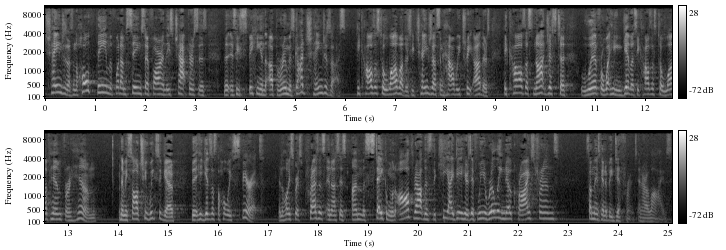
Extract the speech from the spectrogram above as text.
changes us. And the whole theme of what I'm seeing so far in these chapters is, that as he's speaking in the upper room is God changes us. He calls us to love others. He changes us in how we treat others. He calls us not just to live for what he can give us, he calls us to love him for him. And then we saw two weeks ago that he gives us the Holy Spirit. And the Holy Spirit's presence in us is unmistakable. And all throughout this, the key idea here is if we really know Christ, friends, something's going to be different in our lives.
